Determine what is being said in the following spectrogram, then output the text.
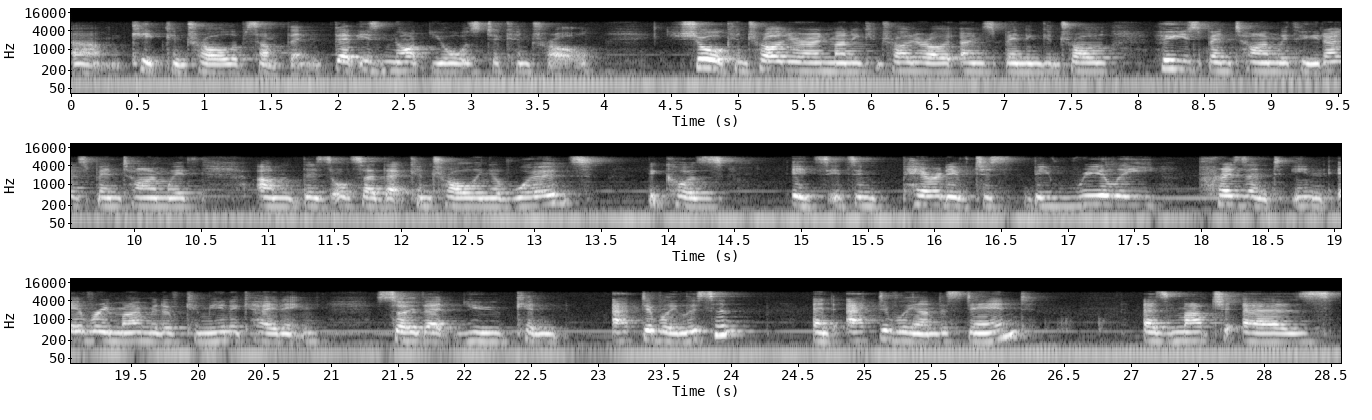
um, keep control of something that is not yours to control. Sure, control your own money, control your own spending, control who you spend time with, who you don't spend time with. Um, there's also that controlling of words because it's it's imperative to be really present in every moment of communicating so that you can actively listen and actively understand as much as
